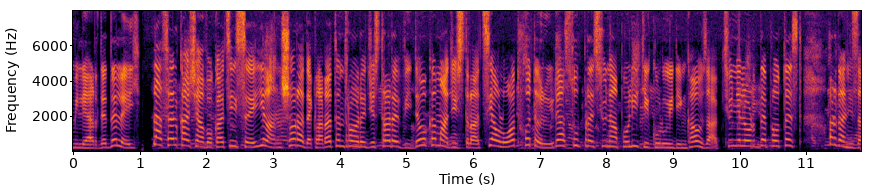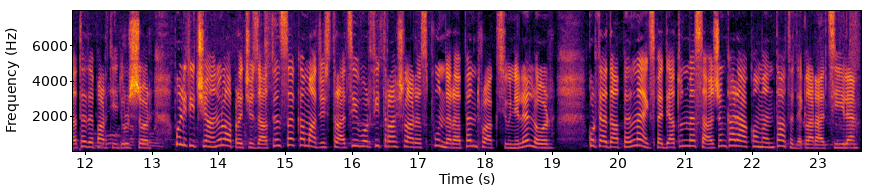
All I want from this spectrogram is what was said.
miliarde de lei. La fel ca și avocații săi, Ilan Șor a declarat într-o înregistrare video că magistrații au luat hotărârea sub presiunea politicului din cauza acțiunilor de protest organizate de Partidul Șor. Politicianul a precizat însă că magistrații vor fi trași la răspundere pentru acțiunile lor. Curtea de apel ne-a expediat un mesaj în care a comentat declarațiile.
